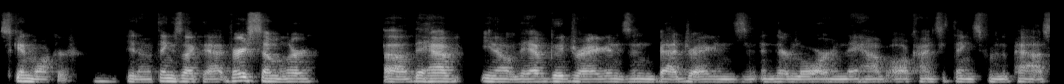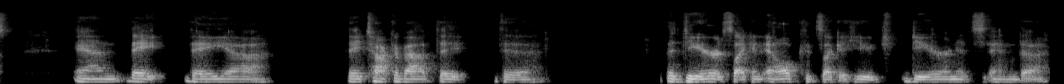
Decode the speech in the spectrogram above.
skinwalker, you know things like that. Very similar. Uh, they have you know they have good dragons and bad dragons in their lore, and they have all kinds of things from the past, and they they uh, they talk about the the the deer. It's like an elk. It's like a huge deer, and it's and uh,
